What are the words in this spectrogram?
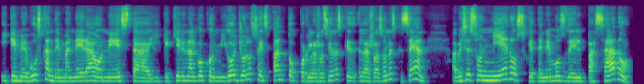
y que me buscan de manera honesta y que quieren algo conmigo, yo los espanto por las razones que, las razones que sean. A veces son miedos que tenemos del pasado.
